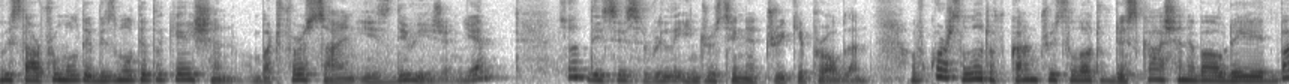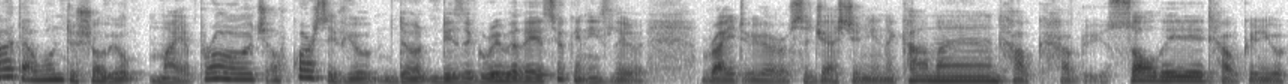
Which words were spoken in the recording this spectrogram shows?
we start from multi with multiplication, but first sign is division, yeah? So this is really interesting and tricky problem. Of course, a lot of countries, a lot of discussion about it, but I want to show you my approach. Of course, if you don't disagree with this, you can easily write your suggestion in a comment. How, how do you solve it? How can you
